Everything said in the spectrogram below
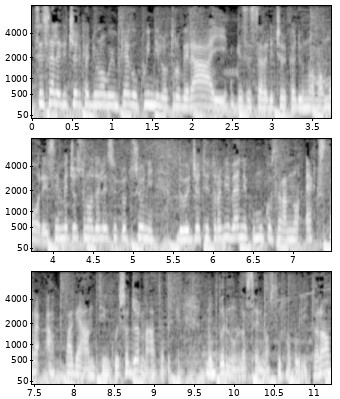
Se sei alla ricerca di un nuovo impiego quindi lo troverai, anche se sei alla ricerca di un nuovo amore. Se invece sono delle situazioni dove già ti trovi bene, comunque saranno extra appaganti in questa giornata perché non per nulla sei il nostro favorito, no?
